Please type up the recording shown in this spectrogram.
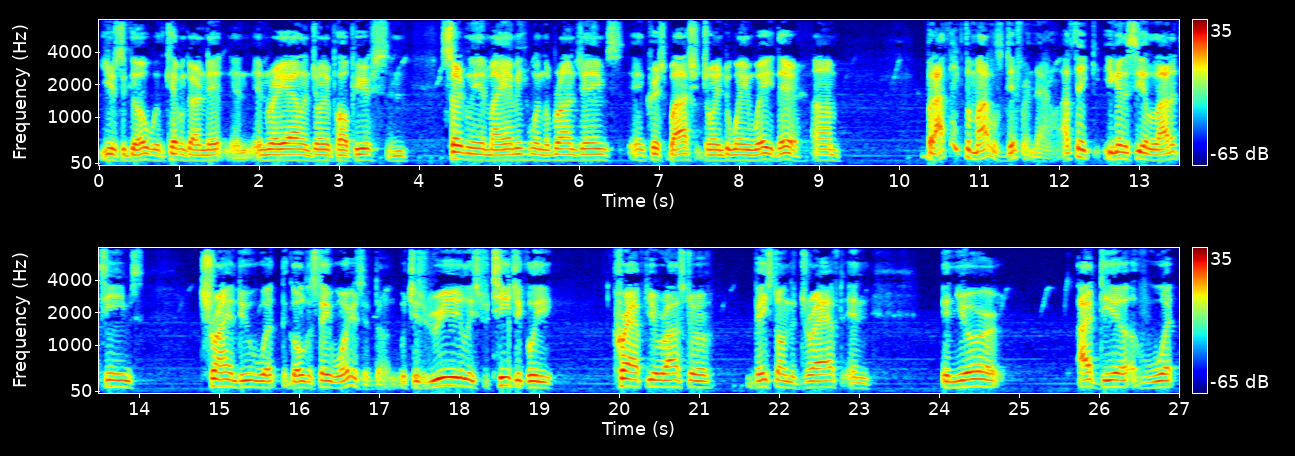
years ago with Kevin Garnett and, and Ray Allen joining Paul Pierce, and certainly in Miami when LeBron James and Chris Bosh joined Dwyane Wade there. Um, but I think the model's different now. I think you're going to see a lot of teams try and do what the Golden State Warriors have done, which is really strategically craft your roster based on the draft and in your idea of what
